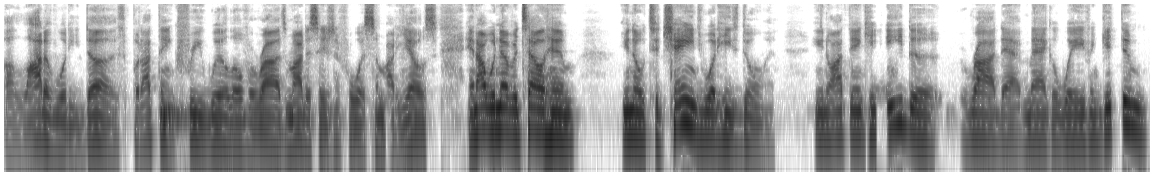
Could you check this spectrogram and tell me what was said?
a lot of what he does, but I think free will overrides my decision for what somebody else. And I would never tell him you know, to change what he's doing. You know, I think he need to ride that MAGA wave and get them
